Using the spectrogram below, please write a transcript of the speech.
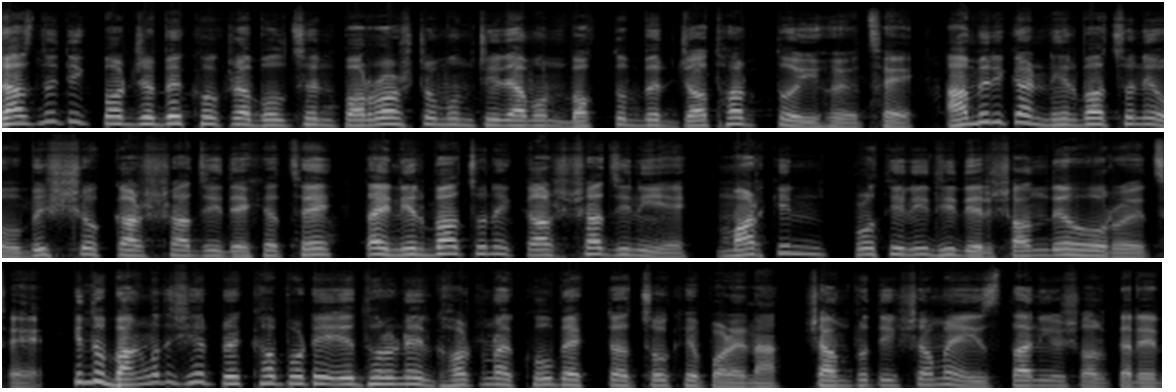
রাজনৈতিক পর্যবেক্ষকরা বলছেন, পররাষ্ট্রমন্ত্রীর এমন বক্তব্যের যথার্থই হয়েছে। আমেরিকার নির্বাচনেও বিশ্ব কারসাজি দেখেছে, তাই নির্বাচনে কারসাজি নিয়ে মার্কিন প্রতিনিধিদের সন্দেহ রয়েছে। কিন্তু বাংলাদেশের প্রেক্ষাপটে এ ধরনের ঘটনা খুব একটা চোখে পড়ে না। সাম্প্রতিক সময়ে স্থানীয় সরকারের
